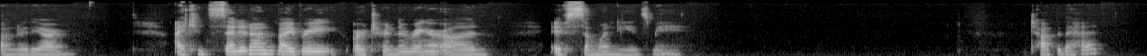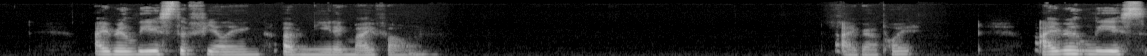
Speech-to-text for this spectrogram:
Under the arm. I can set it on vibrate or turn the ringer on if someone needs me. Top of the head. I release the feeling of needing my phone. Eyebrow point. I release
